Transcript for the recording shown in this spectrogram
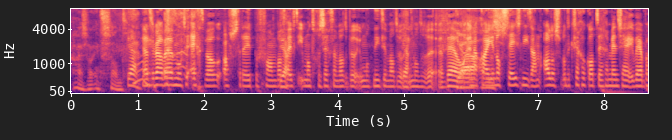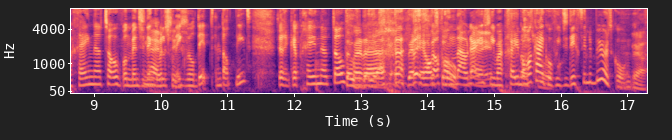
Ah, dat is wel interessant. Ja. Ja, terwijl wij moeten echt wel afstrepen van wat Ja. heeft iemand gezegd en wat wil iemand niet en wat wil Ja. iemand eh, wel. Ja, en dan kan je nog steeds niet aan alles. Want ik zeg ook al tegen mensen: hey, we hebben geen uh, tover. Want mensen denken Nee, wel eens van ik wil dit en dat niet. Ik zeg ik heb geen uh, tover. Tover, eh, ja. Ik ben weet geen je wel van, nou, daar Nee. is hij. Maar Geen kom maar kijken of iets dicht in de buurt komt. Ja.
